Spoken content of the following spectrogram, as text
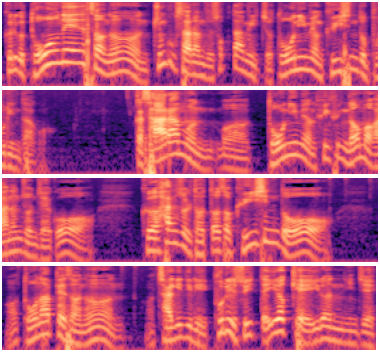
그리고 돈에서는 중국 사람들 속담이 있죠. 돈이면 귀신도 부린다고. 그러니까 사람은 뭐 돈이면 휙휙 넘어가는 존재고 그 한술 더 떠서 귀신도 어, 돈 앞에서는 자기들이 부릴 수 있다. 이렇게 이런 이제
